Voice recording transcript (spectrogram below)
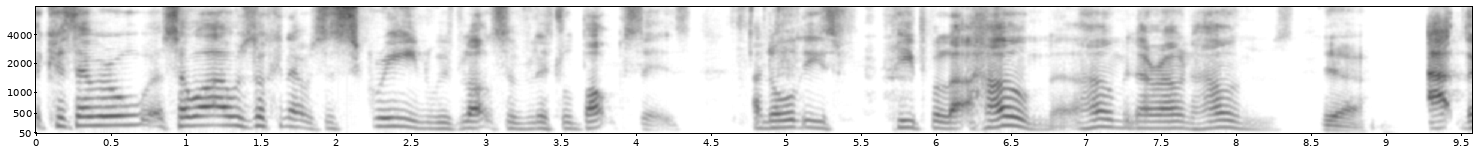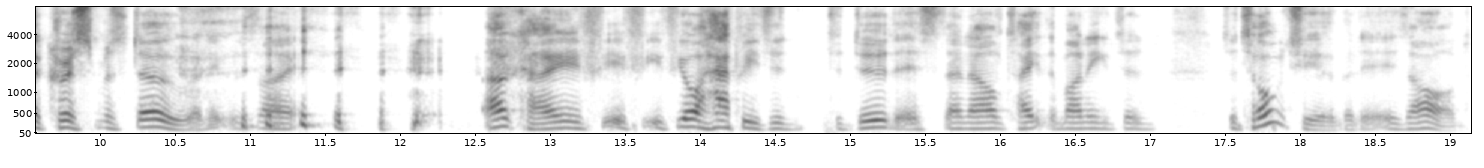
because they were all. So what I was looking at was a screen with lots of little boxes, and all these people at home, at home in their own homes, yeah. at the Christmas do, and it was like, okay, if if if you're happy to to do this, then I'll take the money to to talk to you. But it is odd.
